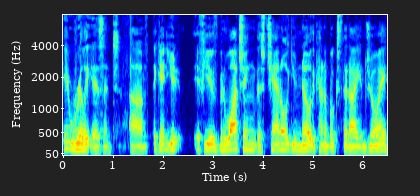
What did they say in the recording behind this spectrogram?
it really isn't. Um, again, you, if you've been watching this channel, you know the kind of books that I enjoy.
